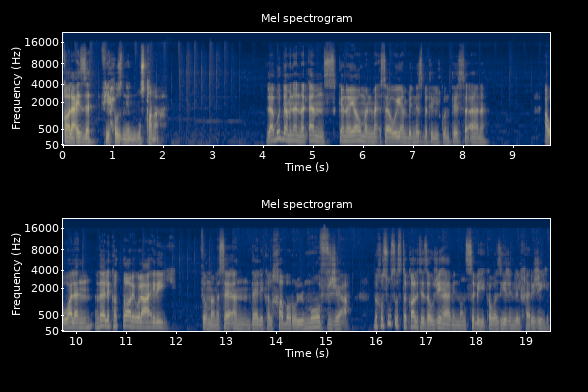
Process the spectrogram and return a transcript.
قال عزت في حزن مصطنع. لا بد من أن الأمس كان يوما مأساويا بالنسبة للكونتيسة آنا أولا ذلك الطارئ العائلي ثم مساء ذلك الخبر المفجع بخصوص استقالة زوجها من منصبه كوزير للخارجية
